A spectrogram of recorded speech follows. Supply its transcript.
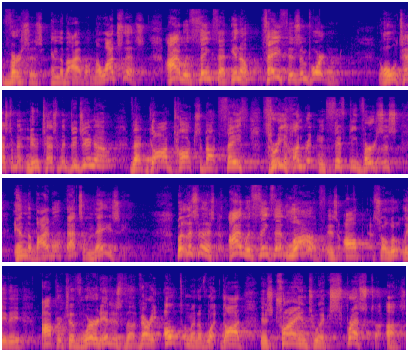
verses in the Bible? Now, watch this. I would think that, you know, faith is important. The Old Testament, New Testament, did you know that God talks about faith 350 verses in the Bible? That's amazing. But listen to this. I would think that love is absolutely the operative word. It is the very ultimate of what God is trying to express to us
